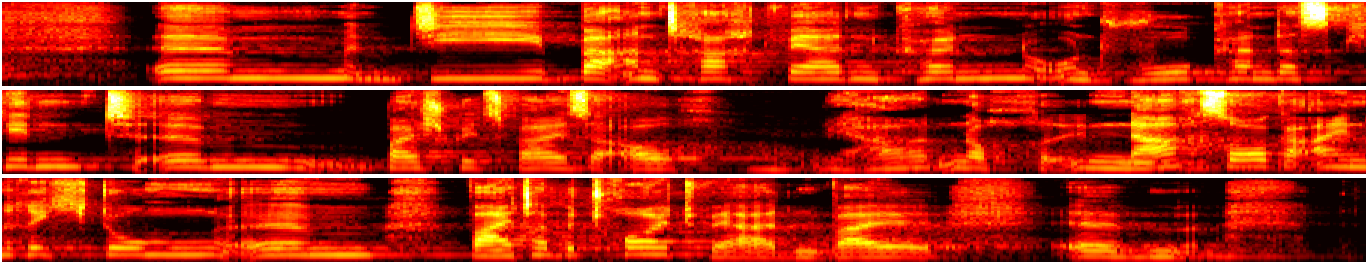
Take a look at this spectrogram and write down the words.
Ähm, die beantragt werden können? Und wo kann das Kind ähm, beispielsweise auch ja noch in Nachsorgeeinrichtungen ähm, weiter betreut werden, weil ähm,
